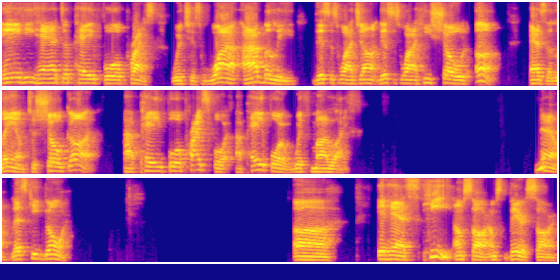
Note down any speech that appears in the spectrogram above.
and he had to pay full price, which is why I believe this is why John, this is why he showed up as a lamb to show God, I paid full price for it. I paid for it with my life. Now, let's keep going. Uh, it has he, I'm sorry, I'm very sorry.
